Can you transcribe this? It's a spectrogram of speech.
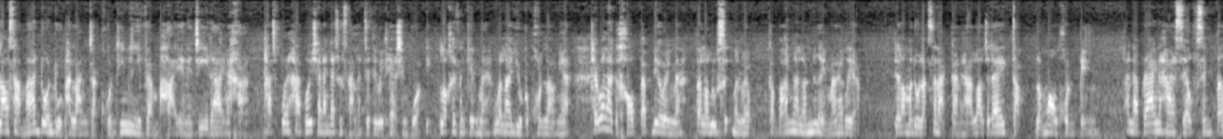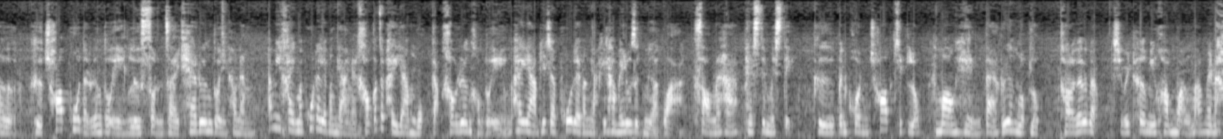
เราสามารถโดนดูดพลังจากคนที่มีแวมไพร์เอเนจีได้นะคะค่ะพูดนะคะผู้เชี่ยวชาญด้านการสื่อสารและจิตวิทยาเชิงบวกเราเคยสังเกตไหมเวลาอยู่กับคนเราเนี้ยใช้เวลากับเขาแป๊บเดียวเองนะ แต่เรารู้สึกเหมือนแบบกลับบ้านมาแล้วเหนื่อยมากเลยอะเดี๋ยวเรามาดูลักษณะกันนะคะ เราจะได้จับแล้วมองคนเป็น อันดับแรกนะคะ self center คือชอบพูดแต่เรื่องตัวเอง หรือสนใจแค่เรื่องตัวเองเท่านั้น ถ้ามีใครมาพูดอะไรบางอย่างเนี่ยเขาก็จะพยายามวกกลับเข้าเรื่องของตัวเอง พยายามที่จะพูดอะไรบางอย่างที่ทำให้รู้สึกเหนือกว่า 2 นะคะ pessimistic คือเป็นคนชอบคิดลบ มองเห็นแต่เรื่องลบๆ เขาก็จะแบบชีวิตเธอมีความหวังบ้างไหมนะ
